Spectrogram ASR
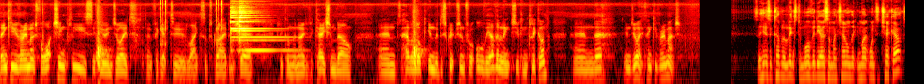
Thank you very much for watching. Please, if you enjoyed, don't forget to like, subscribe and share. Click on the notification bell and have a look in the description for all the other links you can click on and uh, enjoy. Thank you very much. So here's a couple of links to more videos on my channel that you might want to check out.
